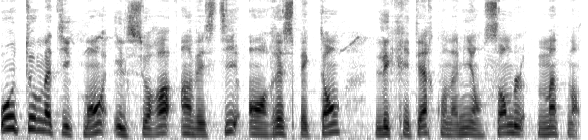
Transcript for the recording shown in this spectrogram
automatiquement il sera investi en respectant les critères qu'on a mis ensemble maintenant.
